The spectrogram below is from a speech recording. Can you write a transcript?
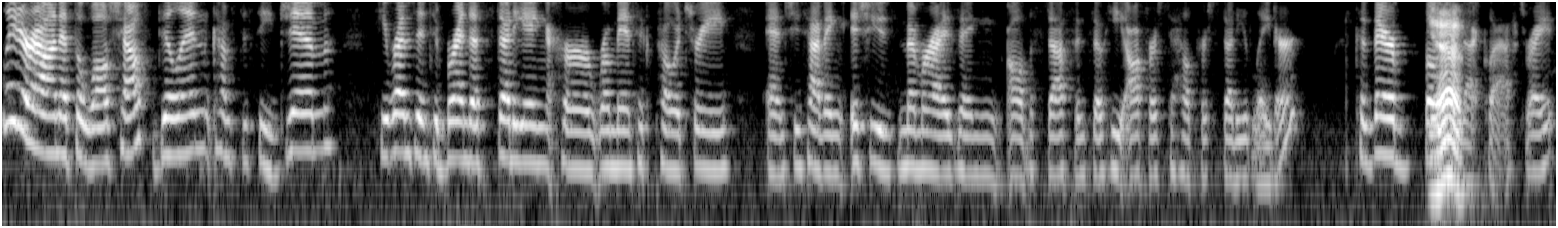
Later on at the Walsh house, Dylan comes to see Jim. He runs into Brenda studying her romantic poetry, and she's having issues memorizing all the stuff, and so he offers to help her study later. Because they're both in that class, right?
